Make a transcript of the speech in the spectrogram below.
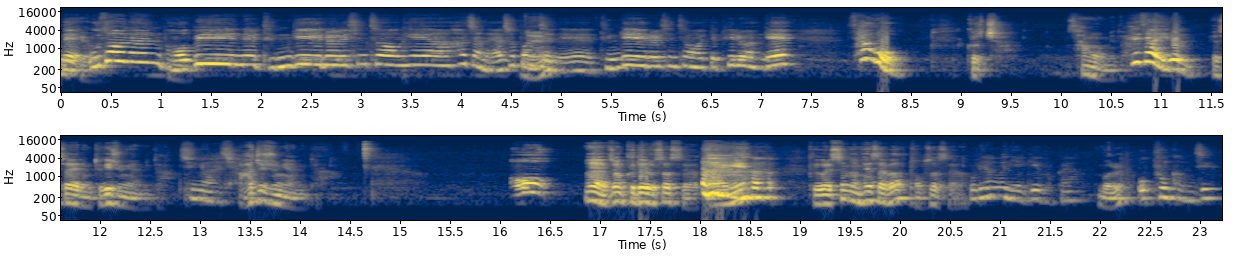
네, 해볼게요. 음. 우선은 법인을 등기를 신청해야 하잖아요. 첫 번째는 네. 등기를 신청할 때 필요한 게 상호, 그렇죠. 상호입니다. 회사 이름 회사 이름 되게 중요합니다. 중요하죠. 아주 중요합니다. 오, 네, 전 그대로 썼어요. 다행히 그걸 쓰는 회사가 없었어요. 우리 한번 얘기해 볼까요? 뭘? 오픈 검지.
